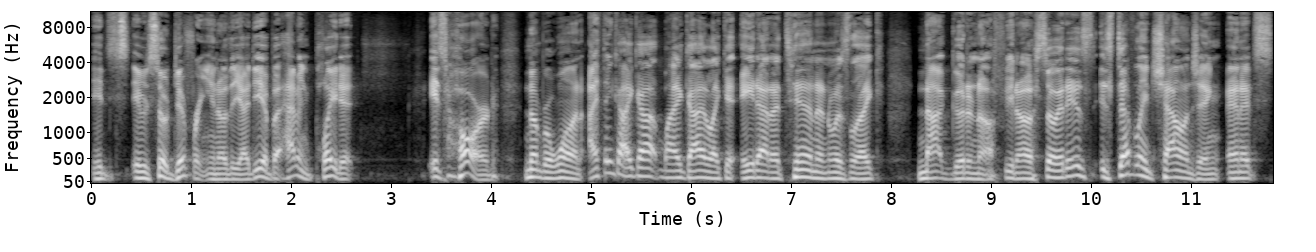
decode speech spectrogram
it's it was so different, you know, the idea. But having played it, it's hard. Number one, I think I got my guy like an eight out of ten, and was like not good enough, you know. So it is. It's definitely challenging, and it's.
